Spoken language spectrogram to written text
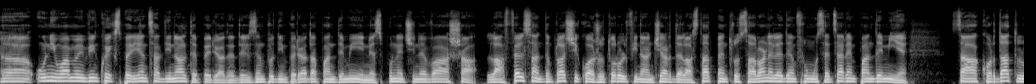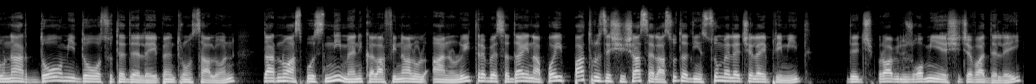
Uh, unii oameni vin cu experiența din alte perioade, de exemplu din perioada pandemiei. Ne spune cineva așa, la fel s-a întâmplat și cu ajutorul financiar de la stat pentru saloanele de înfrumusețare în pandemie. S-a acordat lunar 2200 de lei pentru un salon, dar nu a spus nimeni că la finalul anului trebuie să dai înapoi 46% din sumele ce le-ai primit, deci probabil 1000 și ceva de lei,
